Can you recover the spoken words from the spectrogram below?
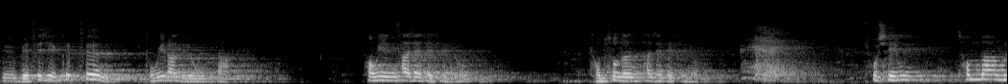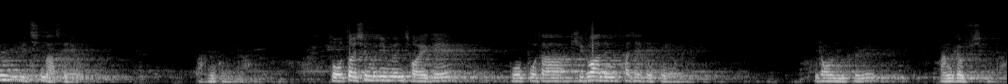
그 메시지의 끝은 동일한 내용입니다. 성인 사제 되세요. 겸손한 사제 되세요. 초심, 첫마음을 잃지 마세요. 라는 겁니다. 또 어떤 신부님은 저에게 무엇보다 기도하는 사제 되세요. 이런 글 남겨주십니다.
